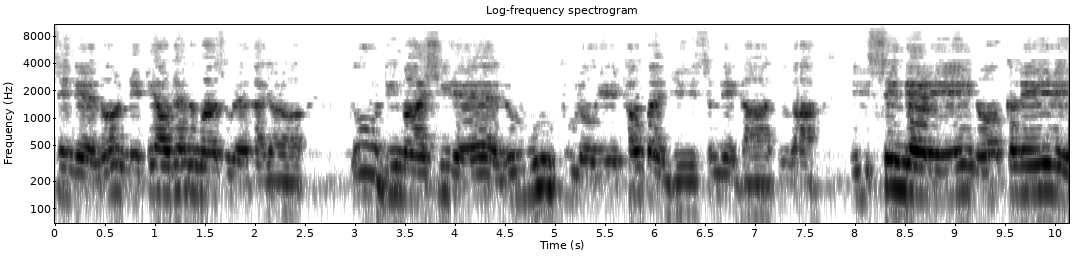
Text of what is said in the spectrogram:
စင်တယ်နော်နေတယောက်တည်းသမားဆိုတဲ့အခါကျတော့သူဒီမှာရှိတဲ့လူမှုဖူလုံရေးထောက်ပံ့ခြင်းစနစ်ကသူကဒီစင်ငယ်တွေနော်ကလေးတွေ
